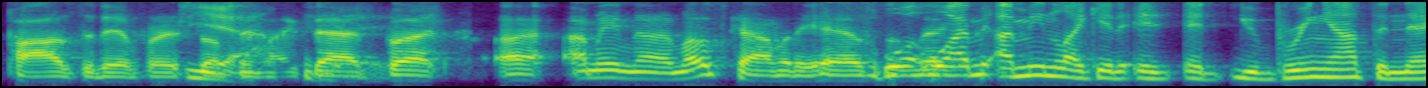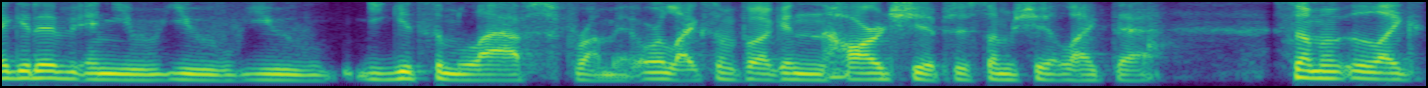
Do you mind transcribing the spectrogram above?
positive or something yeah. like that, yeah, but uh, I mean, uh, most comedy has. Well, well, I mean, I mean, like it, it, it, you bring out the negative and you, you, you, you get some laughs from it, or like some fucking hardships or some shit like that. Some of like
